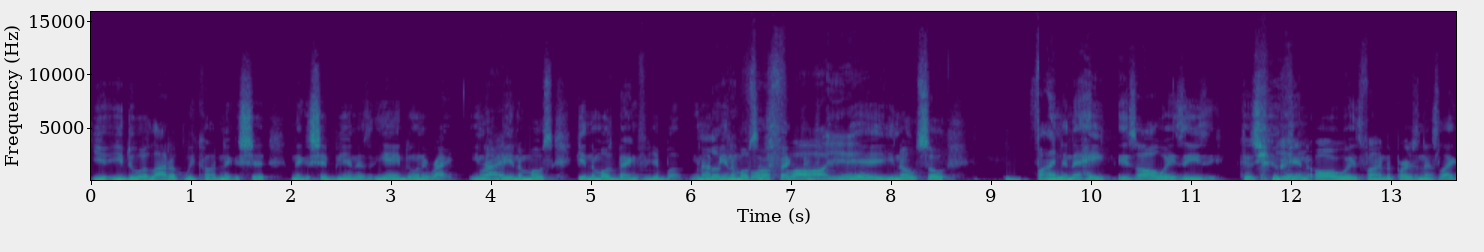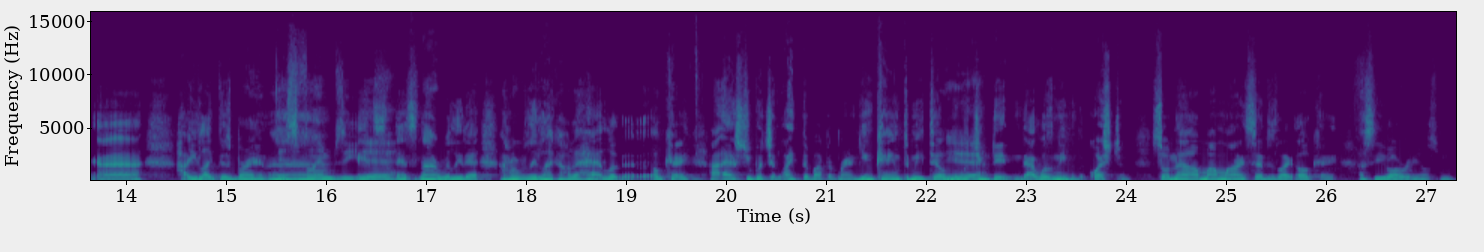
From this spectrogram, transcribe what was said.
you you do a lot of we call nigga shit. Nigga shit being as you ain't doing it right. You're not Right. being the most getting the most bang for your buck. You're not being the most effective. flaw, yeah. yeah, you know. So finding the hate is always easy because you Yeah. can always find the person that's like, ah, how you like this brand? It's Ah, flimsy, It's, yeah. it's not really that. I don't really like how the hat look. Okay, I asked you what you liked about the brand. You came to me telling me what you didn't. That wasn't even the question. So now my mindset is like, okay, I see you already on some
